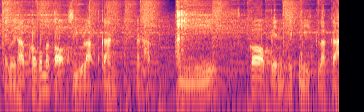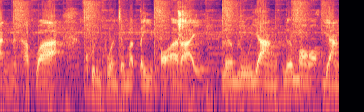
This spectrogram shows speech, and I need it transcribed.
เห็นไหมครับเขาก็มาต่อคิวรับกันนะครับ อันนี้ก็เป็นเทคนิคละกันนะครับว่าคุณควรจะมาตีเพราะอะไร เริ่มรู้ยังเริ่มมองออกยัง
